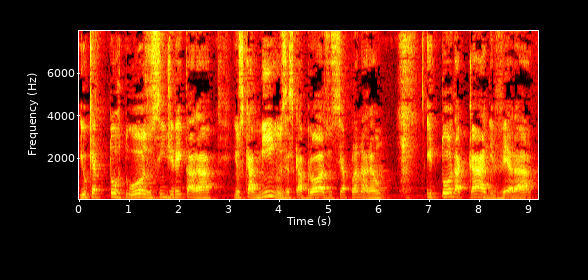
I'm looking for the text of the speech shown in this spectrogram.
e o que é tortuoso se endireitará, e os caminhos escabrosos se aplanarão, e toda a carne verá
